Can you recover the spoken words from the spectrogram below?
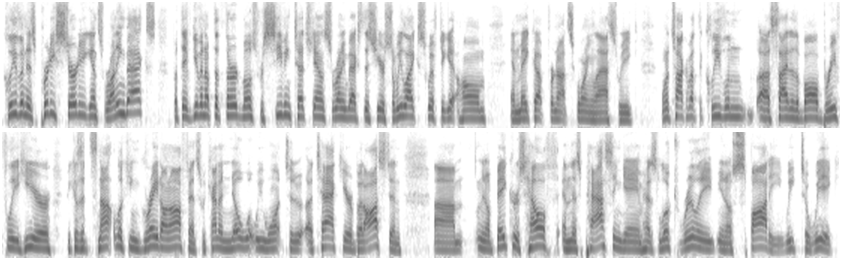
Cleveland is pretty sturdy against running backs, but they've given up the third most receiving touchdowns to running backs this year. So we like Swift to get home and make up for not scoring last week. I want to talk about the Cleveland uh, side of the ball briefly here because it's not looking great on offense. We kind of know what we want to attack here, but Austin, um, you know, Baker's health and this passing game has looked really, you know, spotty week to week.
